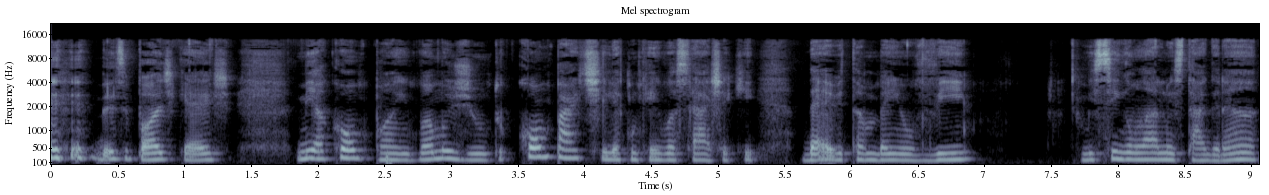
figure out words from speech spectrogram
desse podcast, me acompanhe, vamos junto, compartilha com quem você acha que deve também ouvir. Me sigam lá no Instagram,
